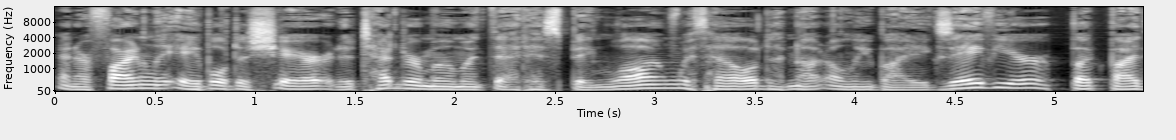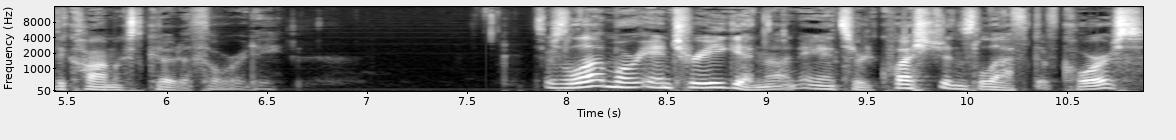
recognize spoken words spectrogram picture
and are finally able to share in a tender moment that has been long withheld not only by Xavier, but by the Comics Code Authority. There's a lot more intrigue and unanswered questions left, of course.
